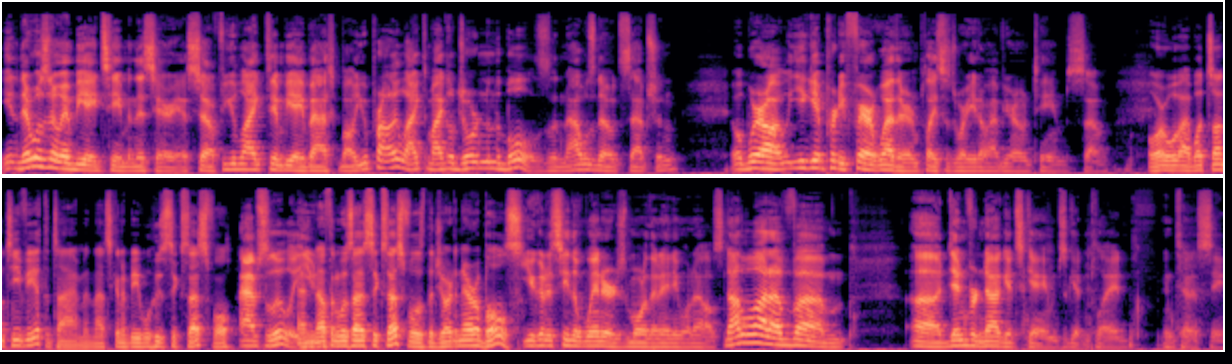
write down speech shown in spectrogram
you know, there was no NBA team in this area. So if you liked NBA basketball, you probably liked Michael Jordan and the Bulls, and I was no exception. We're all you get pretty fair weather in places where you don't have your own teams. So Or what's on TV at the time, and that's going to be who's successful. absolutely, And you, nothing was as successful as the Jordan era Bulls. you're going to see the winners more than anyone else. Not a lot of um, uh, Denver Nuggets games getting played in Tennessee.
